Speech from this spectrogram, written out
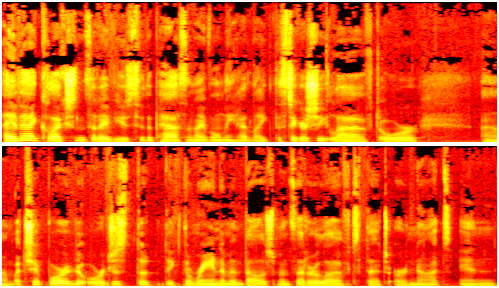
I've had collections that I've used through the past, and I've only had like the sticker sheet left, or um, a chipboard, or just the like the random embellishments that are left that are not in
